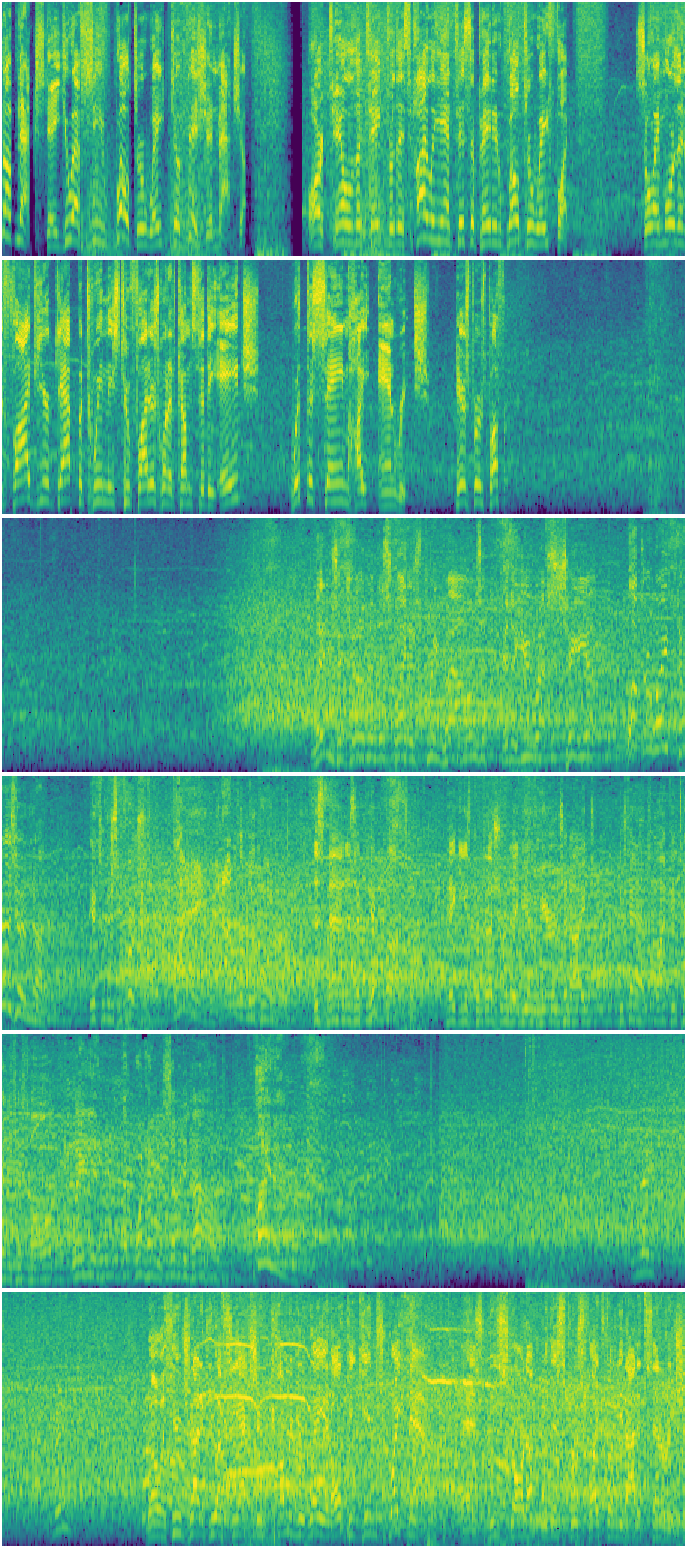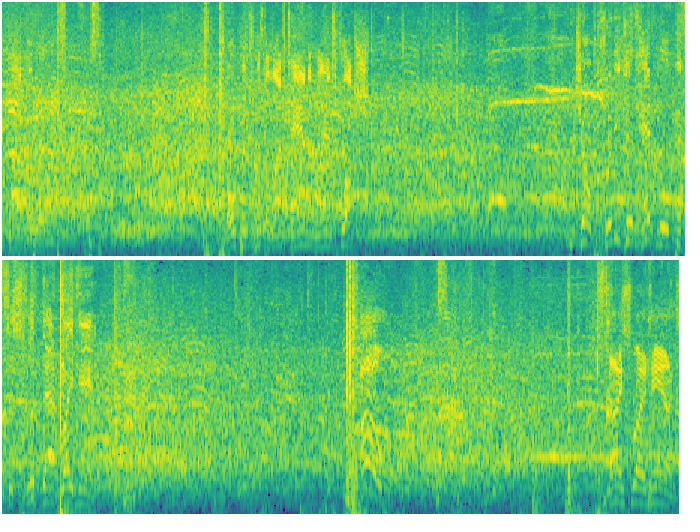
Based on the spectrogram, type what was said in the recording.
Coming up next, a UFC welterweight division matchup. Our tale of the tape for this highly anticipated welterweight fight. So a more than five-year gap between these two fighters when it comes to the age, with the same height and reach. Here's Bruce Buffer. Ladies and gentlemen, this fight is three rounds in the UFC welterweight division. Introducing first, fighting out of the blue corner. This man is a kickboxer, making his professional debut here tonight. He stands 5 feet 10 inches tall, weighing in at 170 pounds. Fighting! Well, a huge night of UFC action coming your way. It all begins right now as we start up with this first fight from United Center in Chicago, Illinois. Opens with the left hand and lands flush. Joe, pretty good head movement to slip that right hand. Oh! Nice right hands.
